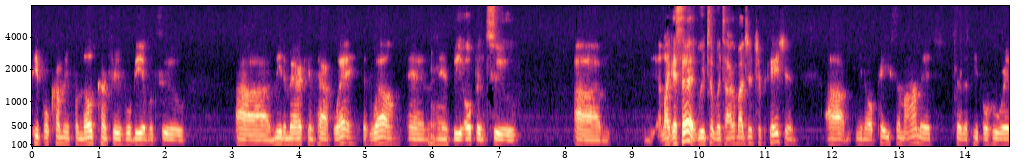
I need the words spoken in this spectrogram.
people coming from those countries will be able to uh, meet Americans halfway as well, and, mm-hmm. and be open to, um, like I said, we're, t- we're talking about gentrification um, you know, pay some homage to the people who were,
